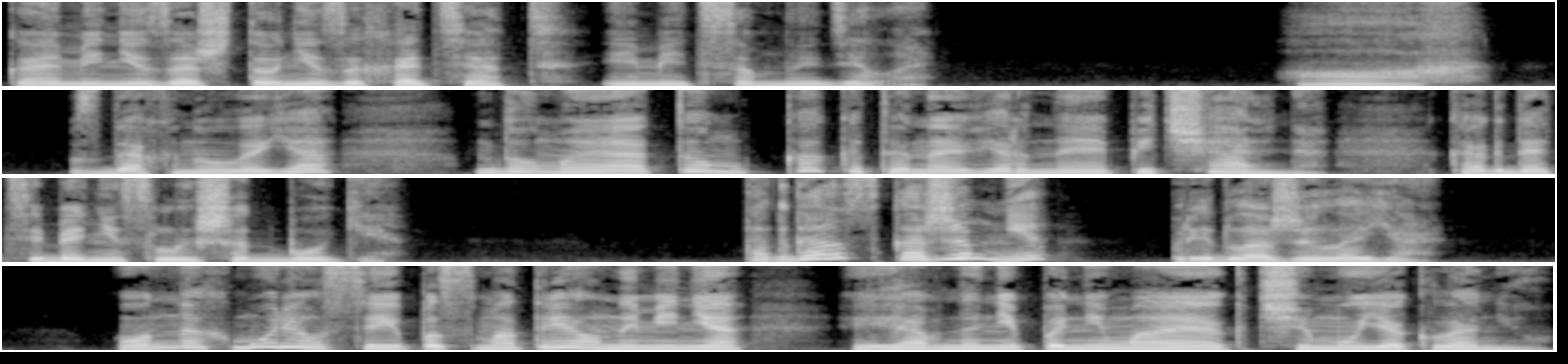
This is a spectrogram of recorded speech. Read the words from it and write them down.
Камни ни за что не захотят иметь со мной дело. «Ох», — вздохнула я, думая о том, как это, наверное, печально, когда тебя не слышат боги. «Тогда скажи мне», — предложила я. Он нахмурился и посмотрел на меня, явно не понимая, к чему я клоню.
